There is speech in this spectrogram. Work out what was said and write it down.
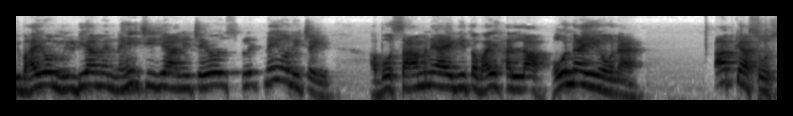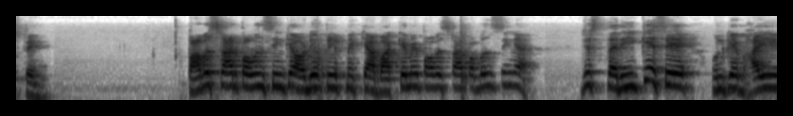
कि भाई वो मीडिया में नई चीज़ें आनी चाहिए, वो स्प्लिट नहीं होनी चाहिए। अब वो सामने आएगी तो भाई हल्ला होना ही होना है। आप क्या सोचते हैं? पावर स्टार पवन सिंह के ऑडियो क्लिप में क्या वाक्य में पावर स्टार पवन सिंह है? जिस तरीके से उनके भाई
